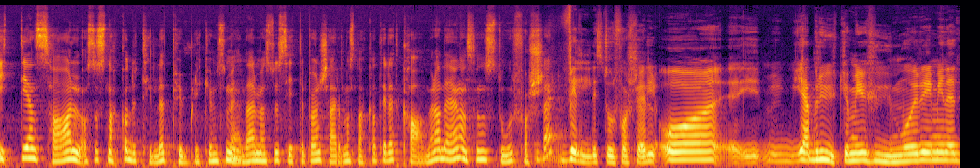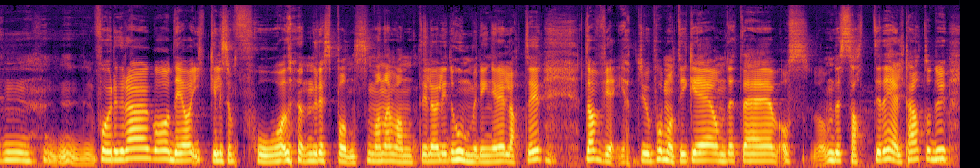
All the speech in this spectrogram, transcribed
sitte i en sal, og så snakker du til et publikum som er der, mens du sitter på en skjerm og snakker til et kamera. Det er en ganske stor forskjell. Veldig stor forskjell. Og jeg bruker mye humor i mine foredrag, og det å ikke liksom få den responsen man er vant til, og litt humring eller latter, da vet du jo på en måte ikke om, dette, om det satt i det hele tatt. Og du,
